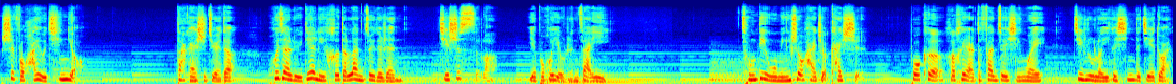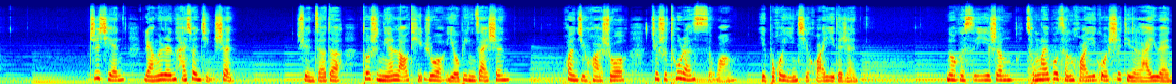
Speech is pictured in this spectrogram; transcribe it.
是否还有亲友。大概是觉得会在旅店里喝得烂醉的人，即使死了也不会有人在意。从第五名受害者开始，波克和黑尔的犯罪行为进入了一个新的阶段。之前两个人还算谨慎，选择的都是年老体弱、有病在身，换句话说，就是突然死亡也不会引起怀疑的人。诺克斯医生从来不曾怀疑过尸体的来源，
